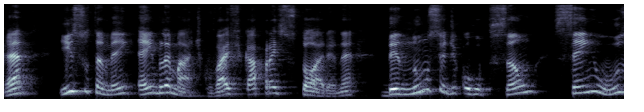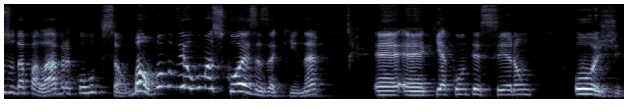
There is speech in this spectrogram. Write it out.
Né? Isso também é emblemático, vai ficar para a história, né? denúncia de corrupção sem o uso da palavra corrupção. Bom, vamos ver algumas coisas aqui, né? É, é, que aconteceram hoje.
